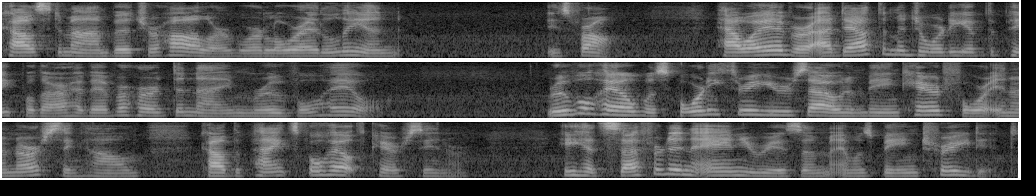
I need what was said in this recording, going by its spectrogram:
calls to mind Butcher Holler, where Loretta Lynn is from. However, I doubt the majority of the people there have ever heard the name Ruval Hale. Ruval Hale was 43 years old and being cared for in a nursing home called the Paintsville Health Care Center. He had suffered an aneurysm and was being treated.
